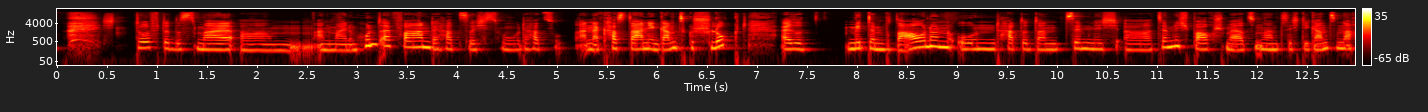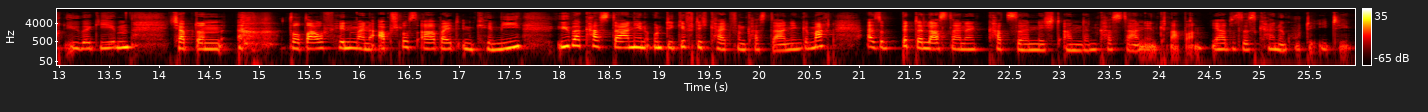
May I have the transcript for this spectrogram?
ich durfte das mal ähm, an meinem Hund erfahren. Der hat sich so, der hat so eine Kastanie ganz geschluckt. Also mit dem Braunen und hatte dann ziemlich, äh, ziemlich Bauchschmerzen, hat sich die ganze Nacht übergeben. Ich habe dann daraufhin meine Abschlussarbeit in Chemie über Kastanien und die Giftigkeit von Kastanien gemacht. Also bitte lass deine Katze nicht an den Kastanien knabbern. Ja, das ist keine gute Idee.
